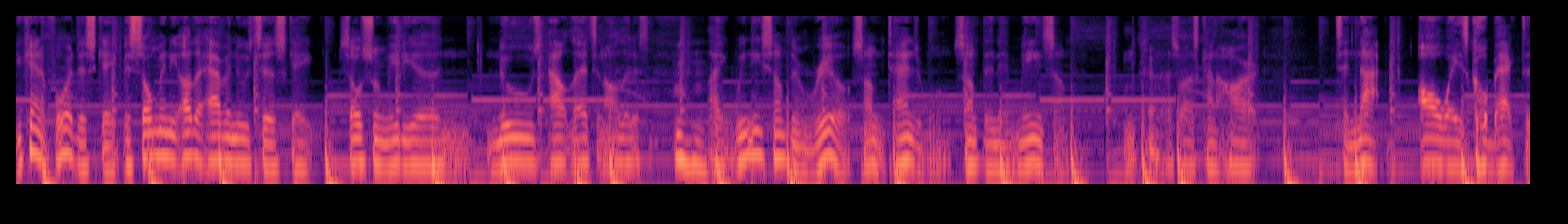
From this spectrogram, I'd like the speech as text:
you can't afford to escape. There's so many other avenues to escape. Social media and news outlets and all of this. Like we need something real, something tangible, something that means something. Okay. That's why it's kind of hard to not always go back to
